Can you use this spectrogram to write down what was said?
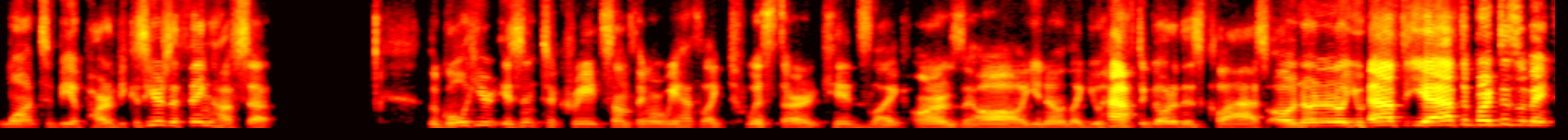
want to be a part of? Because here's the thing, Hafsa the goal here isn't to create something where we have to like twist our kids like arms like oh you know like you have to go to this class. Oh no no no you have to you have to participate.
